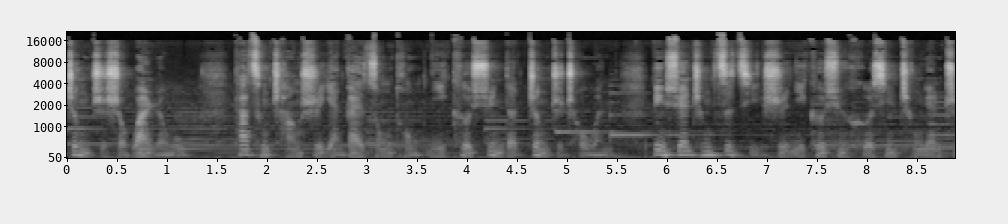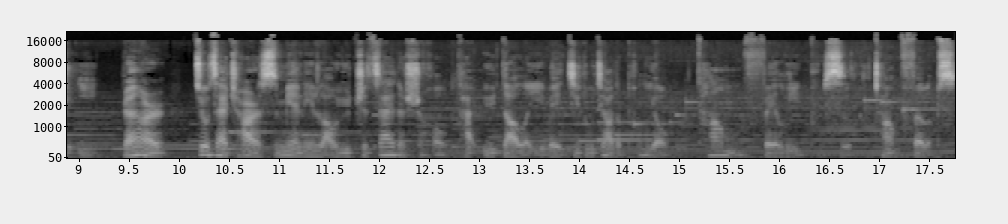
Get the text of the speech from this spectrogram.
政治手腕人物，他曾尝试掩盖总统尼克逊的政治丑闻，并宣称自己是尼克逊核心成员之一。然而，就在查尔斯面临牢狱之灾的时候，他遇到了一位基督教的朋友汤姆·菲利普斯 （Tom Phillips）。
